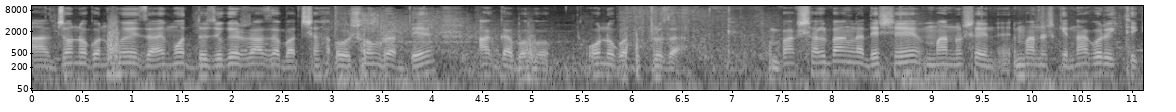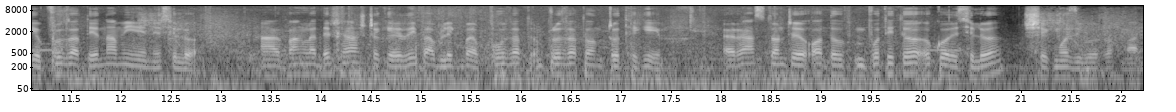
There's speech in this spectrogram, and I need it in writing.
আর জনগণ হয়ে যায় মধ্যযুগের রাজা, বাদশাহ ও সম্রাটদের আজ্ঞাবহ, অনুগত প্রজা। বাকশাল বাংলাদেশে মানুষের, মানুষকে নাগরিক থেকে প্রজাতে নামিয়ে এনেছিল। আর বাংলাদেশ রাষ্ট্রকে রিপাবলিক বা প্রজাত- প্রজাতন্ত্র থেকে রাজতন্ত্রে অধপতিত করেছিল শেখ মুজিবুর রহমান।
